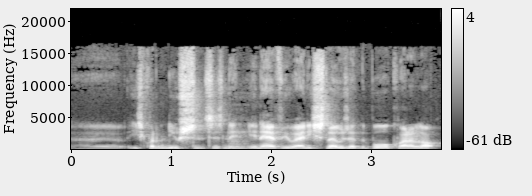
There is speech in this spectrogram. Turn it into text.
Uh, he's quite a nuisance, isn't he? In everywhere, and he slows up the ball quite a lot.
